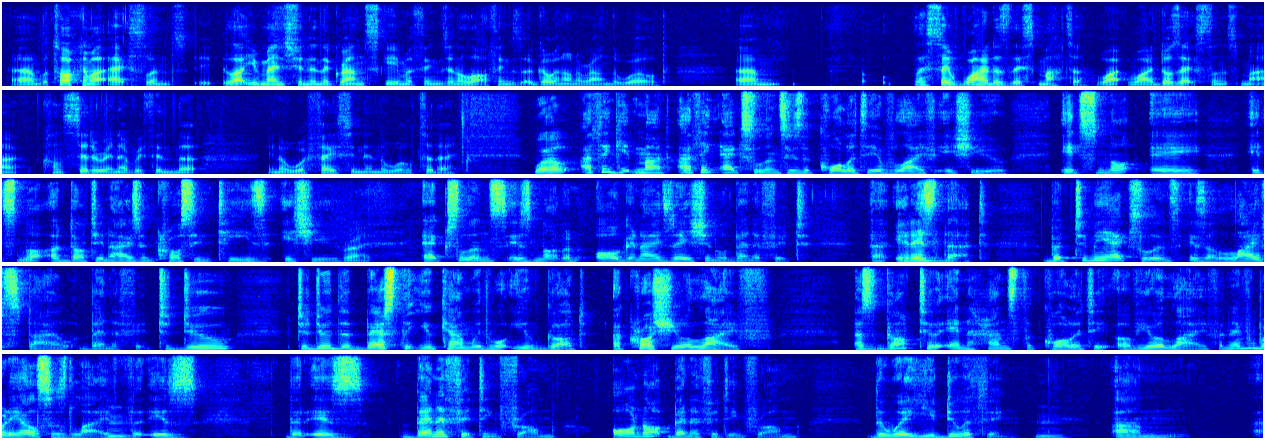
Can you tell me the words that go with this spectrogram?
Um, we're talking about excellence, like you mentioned in the grand scheme of things, and a lot of things that are going on around the world. Um, let's say, why does this matter? Why, why does excellence matter, considering everything that you know we're facing in the world today? Well, I think it matters. I think excellence is a quality of life issue. It's not a it's not a dotting i's and crossing t's issue. Right. Excellence is not an organizational benefit. Uh, it is that, but to me, excellence is a lifestyle benefit. To do, to do the best that you can with what you've got across your life has got to enhance the quality of your life and everybody else's life mm. that is that is benefiting from or not benefiting from the way you do a thing. Mm. Um,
